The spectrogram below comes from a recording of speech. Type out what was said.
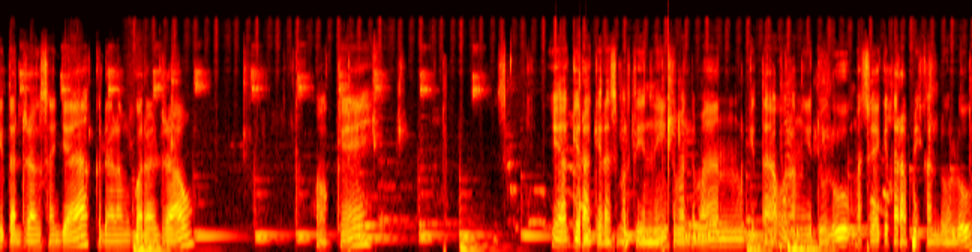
kita drag saja ke dalam Corel Draw. Oke. Ya kira-kira seperti ini teman-teman. Kita ulangi dulu maksudnya kita rapihkan dulu.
